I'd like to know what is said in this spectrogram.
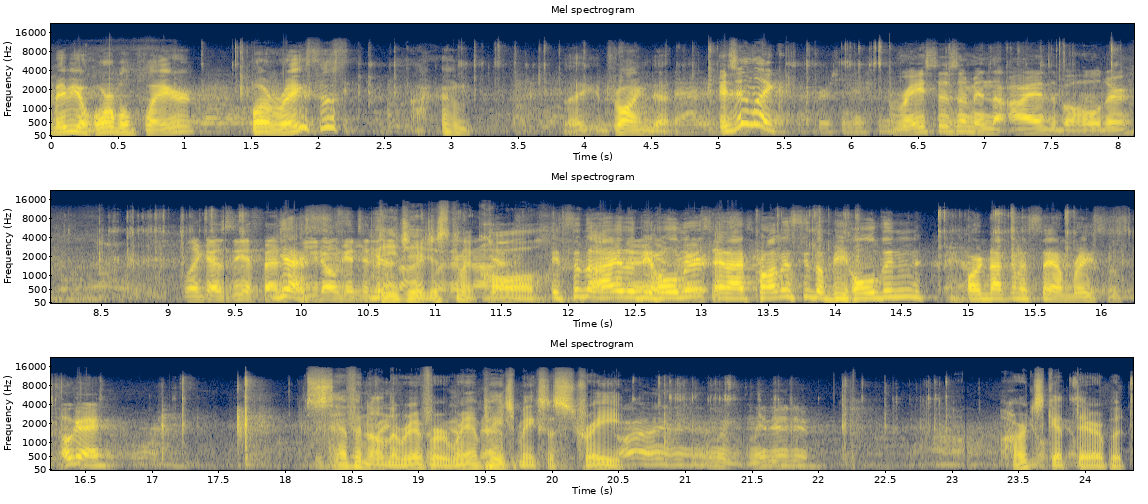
maybe a horrible player, but racist? like drawing dead. Isn't like racism in the eye of the beholder? Like as the offender, Yes. you don't get to DJ decide just going to or not- call. It's in the eye of the Doing beholder, and I promise you, the beholden are not going to say I'm racist. Okay. Seven on the river. Rampage makes a straight. All right, yeah, yeah, maybe I do. Hearts get there, but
